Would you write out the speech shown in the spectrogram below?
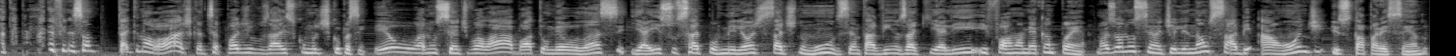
até por uma definição tecnológica, você pode usar isso como desculpa assim. Eu, anunciante, vou lá, boto o meu lance e aí isso sai por milhões de sites no mundo, centavinhos aqui e ali e forma a minha campanha. Mas o anunciante, ele não sabe aonde isso está aparecendo.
